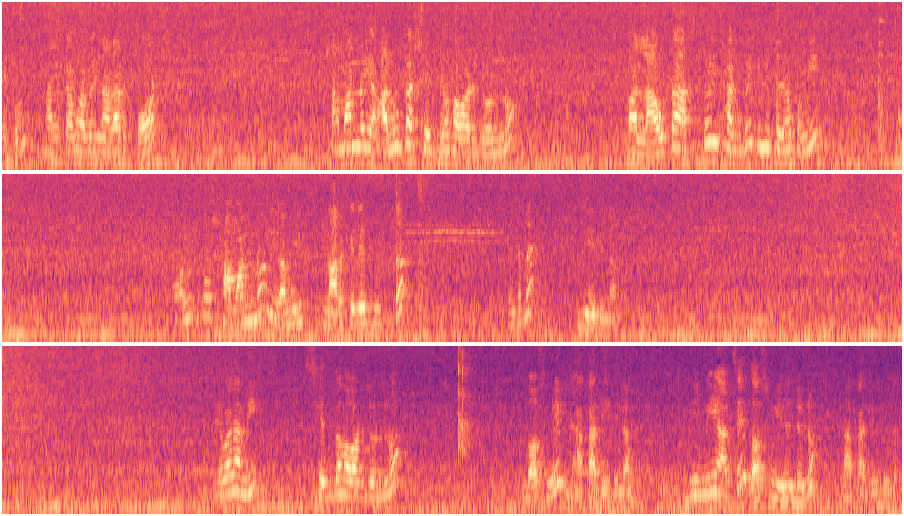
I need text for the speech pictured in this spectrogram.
দেখুন, হালকাভাবে নাড়ার পর সামান্য আলুটা সেদ্ধ হওয়ার জন্য বা লাউটা আসতেই থাকবে, কিন্তু সেরকমই অল্প সামান্য আমি নারকেলের দুধটা এখানে দিয়ে দিলাম। এবার আমি সেদ্ধ হওয়ার জন্য দশ মিনিট ঢাকা দিয়ে দিলাম। ধিমি আছে, দশ মিনিটের জন্য ঢাকা দিয়ে দিলাম।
